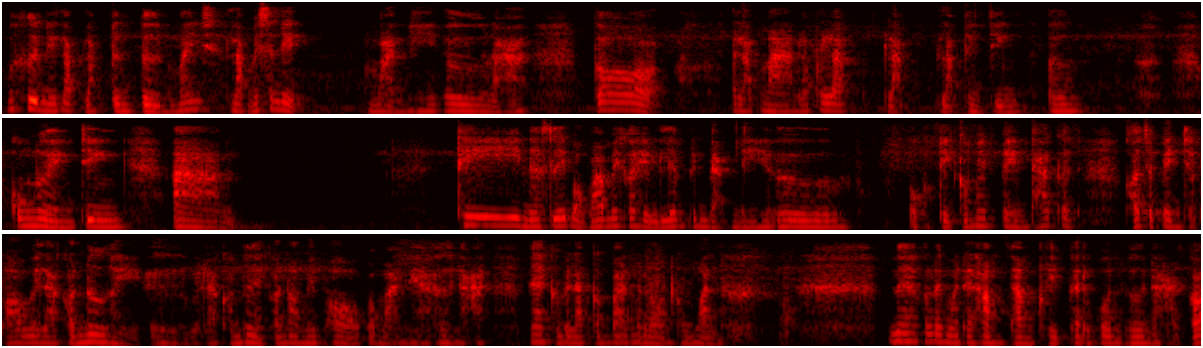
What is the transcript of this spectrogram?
เมื่อคืนนี้หลับหลับตื่นตื่นไม่หลับไม่สนิทประมาณนี้เออนะคะ ก็ไปรับมาแล้วก็หลับหลับ หลับจริง ๆ เออ คงเหนื่อยจริงๆอ่า ที่เนอร์สลีบอกว่าไม่เคยเห็นวิลเลียมเป็นแบบนี้ เออ ปกติก็ไม่เป็น ถ้าเกิดเขาจะเป็นเฉพาะเวลาเขาเหนื่อย เออ เวลาเขาเหนื่อยเขานอนไม่พอประมาณเนี้ย เออ นะคะ แม่ก็ไปรับกลับบ้านมานอนกลางวัน แม่ก็เลยมาทำทำคลิปค่ะทุกคน เออ นะคะ ก็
